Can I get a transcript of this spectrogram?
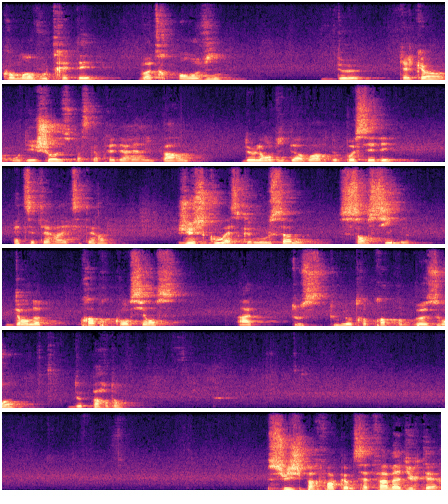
comment vous traitez votre envie de quelqu'un ou des choses, parce qu'après derrière il parle de l'envie d'avoir, de posséder, etc., etc. Jusqu'où est-ce que nous sommes sensibles dans notre propre conscience à tout, tout notre propre besoin de pardon? Suis-je parfois comme cette femme adultère?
